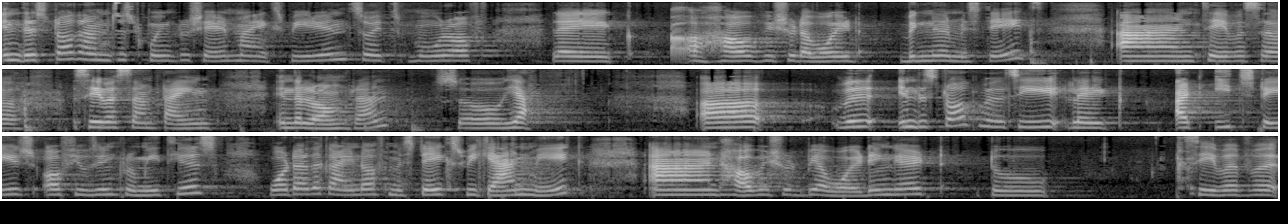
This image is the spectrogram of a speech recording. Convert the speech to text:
in this talk, I'm just going to share my experience. So it's more of like uh, how we should avoid beginner mistakes and save us, a, save us some time in the long run. So yeah. We'll, in this talk, we'll see like at each stage of using Prometheus, what are the kind of mistakes we can make and how we should be avoiding it to save our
